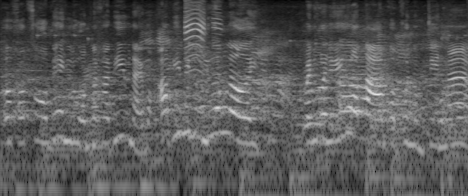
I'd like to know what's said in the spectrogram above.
เออเขาซ้อมเพลงรวมนะคะพี่อยู่ไหนบอกอ้าวพี่ไม่รู้เรื่องเลย เป็นคนเดียวที่เราตามกับคนหนมจีนมาก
